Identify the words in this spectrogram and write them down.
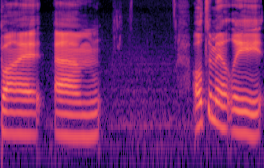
but um, ultimately,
